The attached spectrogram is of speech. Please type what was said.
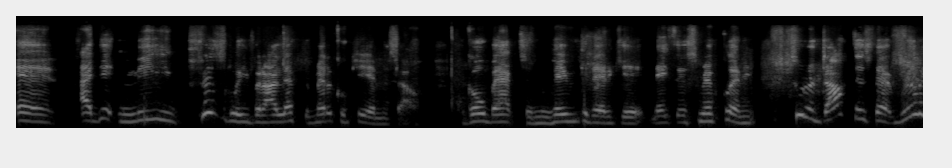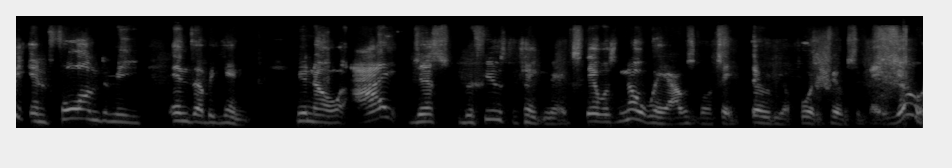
and I didn't leave physically, but I left the medical care in the South. Go back to New Haven, Connecticut, Nathan Smith Clinic, to the doctors that really informed me in the beginning. You know, I just refused to take meds. There was no way I was going to take 30 or 40 pills a day. Yo,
